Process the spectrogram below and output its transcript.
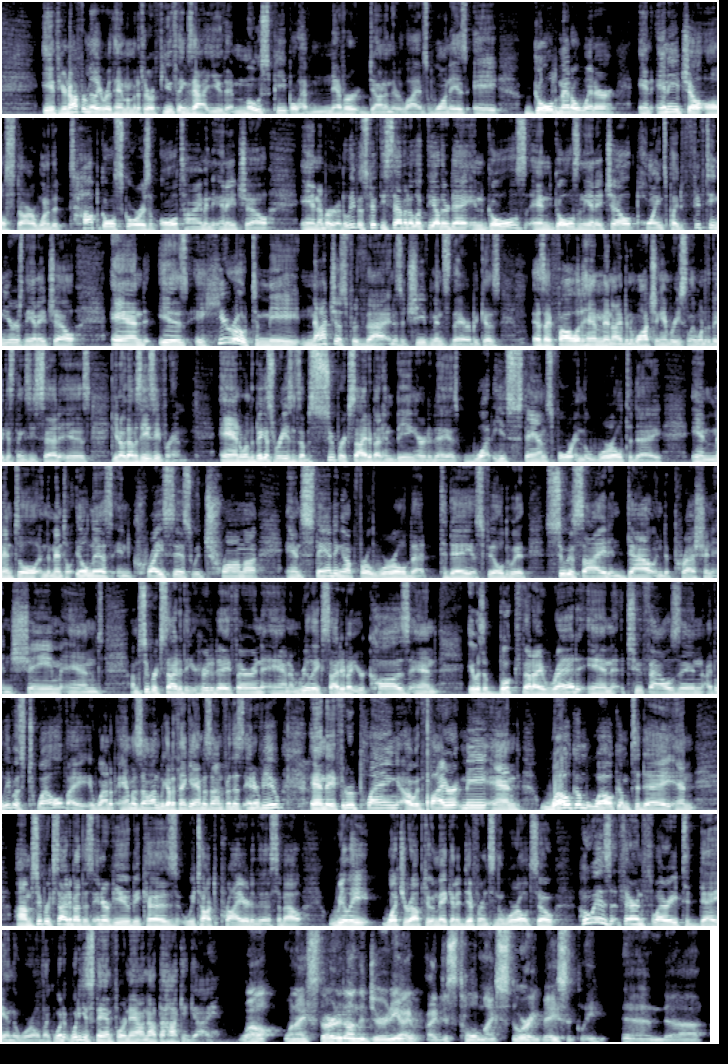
if you're not familiar with him, I'm going to throw a few things at you that most people have never done in their lives. One is a gold medal winner, an NHL All Star, one of the top goal scorers of all time in the NHL. And number, I believe it was 57, I looked the other day, in goals and goals in the NHL, points, played 15 years in the NHL, and is a hero to me, not just for that and his achievements there, because as I followed him and I've been watching him recently, one of the biggest things he said is, you know, that was easy for him. And one of the biggest reasons I'm super excited about him being here today is what he stands for in the world today in mental in the mental illness, in crisis, with trauma, and standing up for a world that today is filled with suicide and doubt and depression and shame. And I'm super excited that you're here today, Theoren, and I'm really excited about your cause. And it was a book that I read in 2000, I believe it was 12. I, it wound up Amazon. We got to thank Amazon for this interview. And they threw playing uh, with fire at me. And welcome, welcome today. And I'm super excited about this interview because we talked prior to this about really what you're up to and making a difference in the world. So, who is Theoren Fleury today in the world? Like, what, what do you stand for now? Not the hockey guy. Well, when I started on the journey, I, I just told my story basically. And, uh,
